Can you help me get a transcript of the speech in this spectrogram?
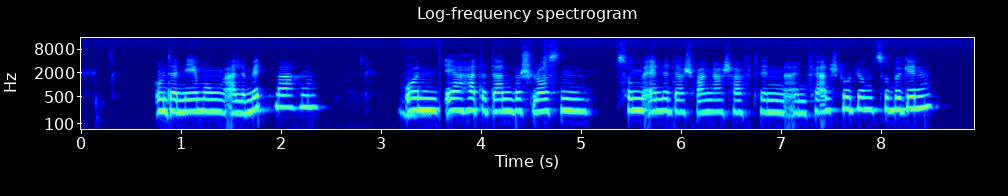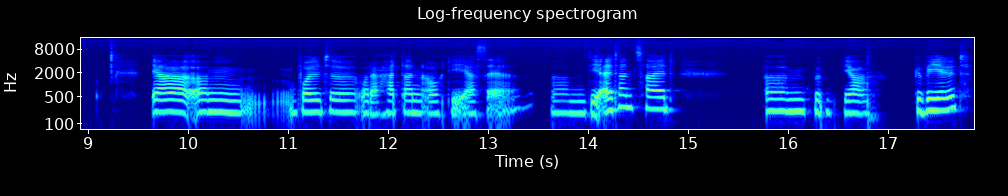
Unternehmungen alle mitmachen. Mhm. Und er hatte dann beschlossen, zum Ende der Schwangerschaft hin ein Fernstudium zu beginnen. Er ähm, wollte oder hat dann auch die erste ähm, die Elternzeit ähm, ja, gewählt.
